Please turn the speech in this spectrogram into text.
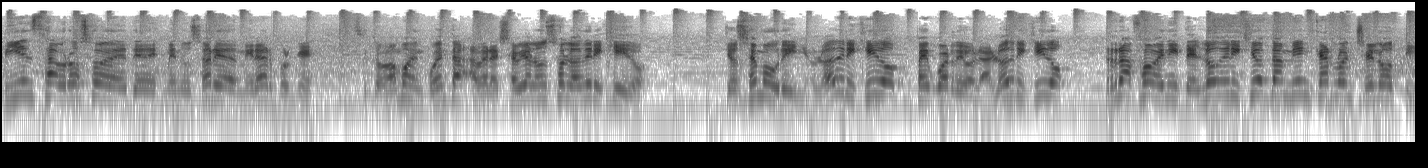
bien sabroso de, desmenuzar y de admirar porque si tomamos en cuenta, a ver, Xavi Alonso lo ha dirigido José Mourinho, lo ha dirigido Pep Guardiola, lo ha dirigido Rafa Benítez, lo dirigió también Carlo Ancelotti.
